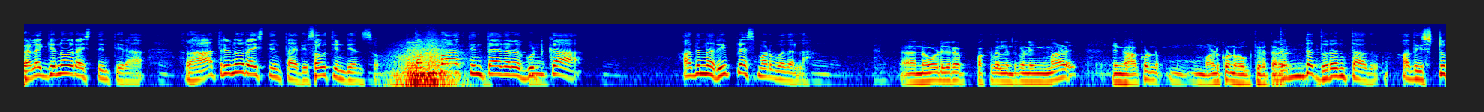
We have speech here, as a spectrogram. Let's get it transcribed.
ಬೆಳಗ್ಗೆನೂ ರೈಸ್ ತಿಂತೀರಾ? ರಾತ್ರಿನೂ ರೈಸ್ ತಿಂತಾ ಇದ್ದೀವಿ ಸೌತ್ ಇಂಡಿಯನ್ಸು ತಂಬಾಕು ತಿಂತಾ ಇದ್ದಾರೆ ಗುಟ್ಕಾ. ಅದನ್ನು ರೀಪ್ಲೇಸ್ ಮಾಡ್ಬೋದಲ್ಲ. ನೋಡಿದ್ರೆ ಪಕ್ಕದಲ್ಲಿ ನಿಂತ್ಕೊಂಡು ಹಿಂಗೆ ಮಾಡಿ ಹಿಂಗೆ ಹಾಕೊಂಡು ಮಾಡ್ಕೊಂಡು ಹೋಗ್ತಿರ್ತಾರೆ. ದೊಡ್ಡ ದುರಂತ ಅದು. ಅದು ಇಷ್ಟು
